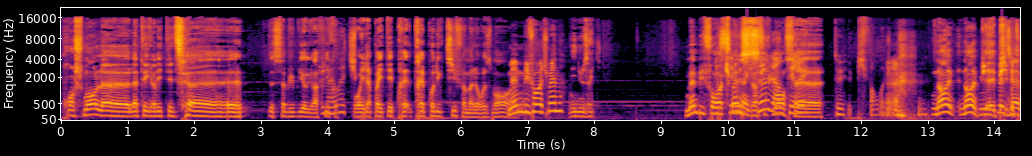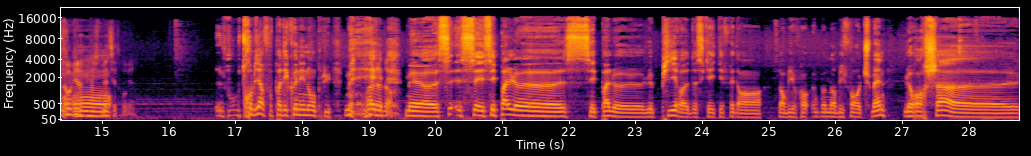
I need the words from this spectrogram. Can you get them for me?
Franchement, l'intégralité de sa, de sa bibliographie. Bah ouais, bon, peux- il a pas été très productif, hein, malheureusement. Même Before Watchmen? Il nous a... Même Before Mais c'est Watchmen, le hein, seul graphiquement, intérêt. c'est... De Before Watch. Non, et, non, et puis, et puis c'est même, trop bien. on- c'est trop bien. trop bien, faut pas déconner non plus. Mais, mais euh, c'est- c'est c'est pas le c'est pas le, le pire de ce qui a été fait dans dans Before, dans Before Watchmen. Le Rorschach euh,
